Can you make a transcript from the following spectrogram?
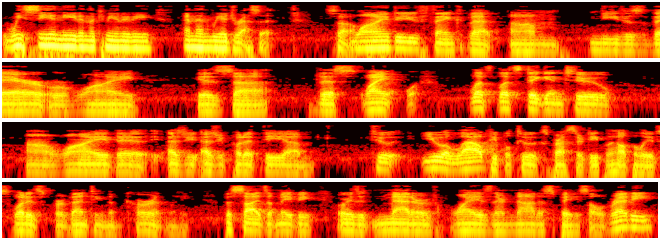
We see a need in the community, and then we address it. So why do you think that um, need is there, or why is uh, this why let's let's dig into uh, why the as you as you put it the um, to you allow people to express their deeply held beliefs. What is preventing them currently? Besides maybe, or is it matter of why is there not a space already?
